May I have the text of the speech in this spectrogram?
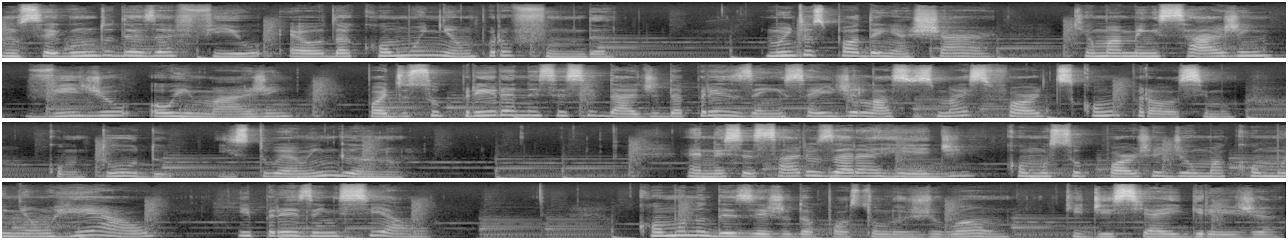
um segundo desafio é o da comunhão profunda. Muitos podem achar que uma mensagem, vídeo ou imagem pode suprir a necessidade da presença e de laços mais fortes com o próximo. Contudo, isto é um engano. É necessário usar a rede como suporte de uma comunhão real e presencial. Como no desejo do apóstolo João, que disse à igreja:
